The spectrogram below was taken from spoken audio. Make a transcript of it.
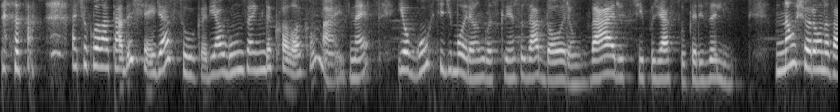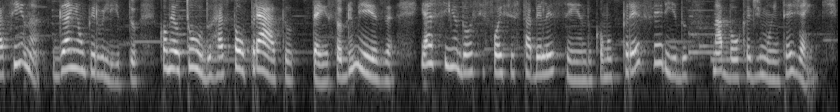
achocolatado é cheio de açúcar e alguns ainda colocam mais, né? Iogurte de morango, as crianças adoram, vários tipos de açúcares ali. Não chorou na vacina? Ganha um pirulito. Comeu tudo? Raspou o prato? Tem sobremesa. E assim o doce foi se estabelecendo como preferido na boca de muita gente.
